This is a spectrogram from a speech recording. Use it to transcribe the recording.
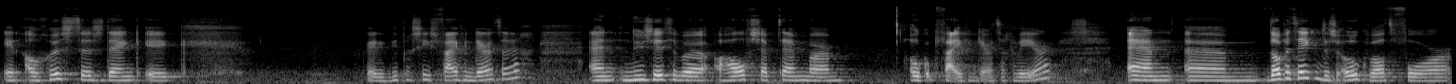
In augustus denk ik weet ik niet precies, 35. En nu zitten we half september ook op 35 weer. En um, dat betekent dus ook wat voor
